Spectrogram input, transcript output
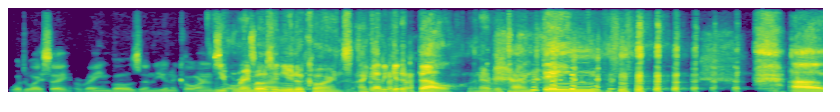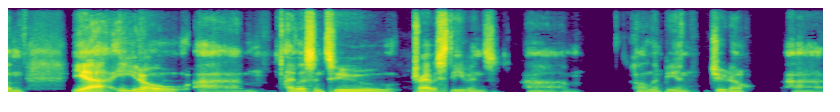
what do I say? Rainbows and unicorns. You- all the rainbows and unicorns. I got to get a bell, and every time, ding. um, yeah, you know, um, I listened to Travis Stevens, um, Olympian judo, uh,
